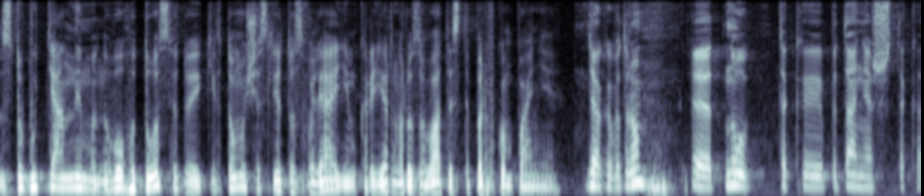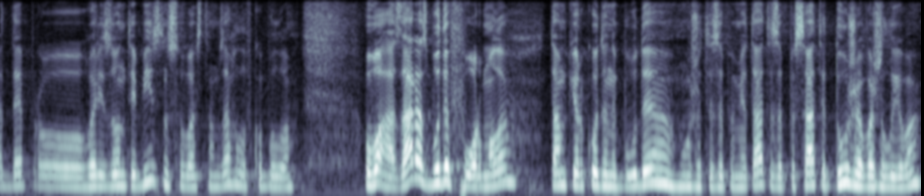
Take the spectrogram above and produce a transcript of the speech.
здобуття ними нового досвіду, який в тому числі дозволяє їм кар'єрно розвиватись тепер в компанії. Дякую, Петро. Е, ну, таке питання ж таке, де про горизонти бізнесу у вас там заголовку було. Увага! Зараз буде формула. Там QR-коду не буде, можете запам'ятати, записати. Дуже важлива,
